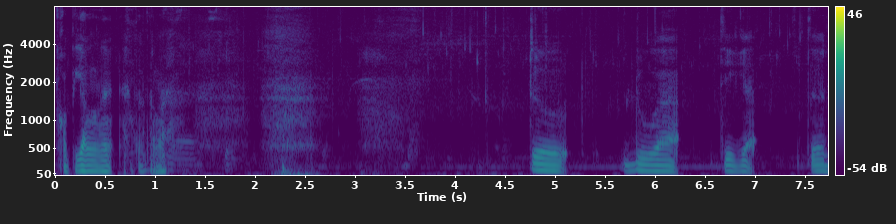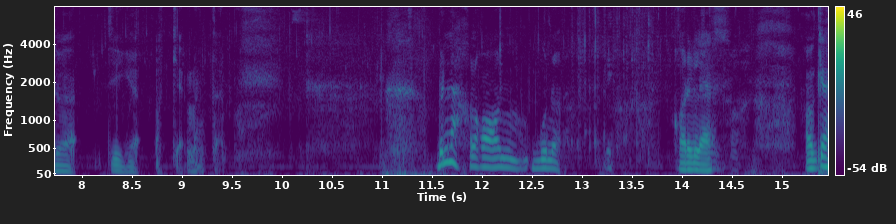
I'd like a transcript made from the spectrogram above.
kau pegang nih, tengah. Tuh, dua, tiga. Tuh, dua, tiga. Oke, mantap. Belah kalau kawan guna. Kau relax. Oke,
